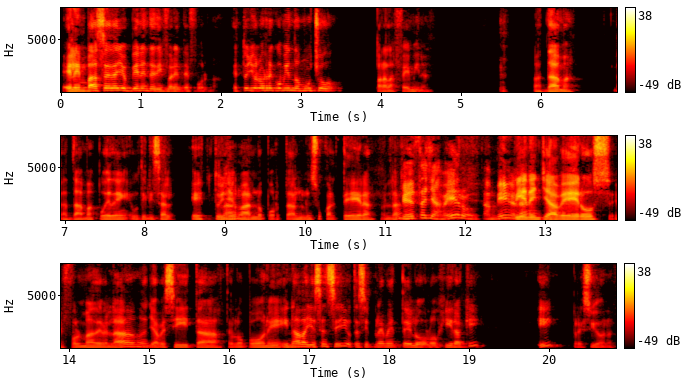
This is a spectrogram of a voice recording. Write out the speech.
El envase de ellos vienen de diferentes formas. Esto yo lo recomiendo mucho para las féminas, las damas. Las damas pueden utilizar esto y llevarlo, portarlo en su cartera, ¿verdad? Viene hasta llavero también, ¿verdad? Vienen llaveros en forma de, ¿verdad? Llavecita, te lo pone y nada, y es sencillo, usted simplemente lo, lo gira aquí y presiona.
